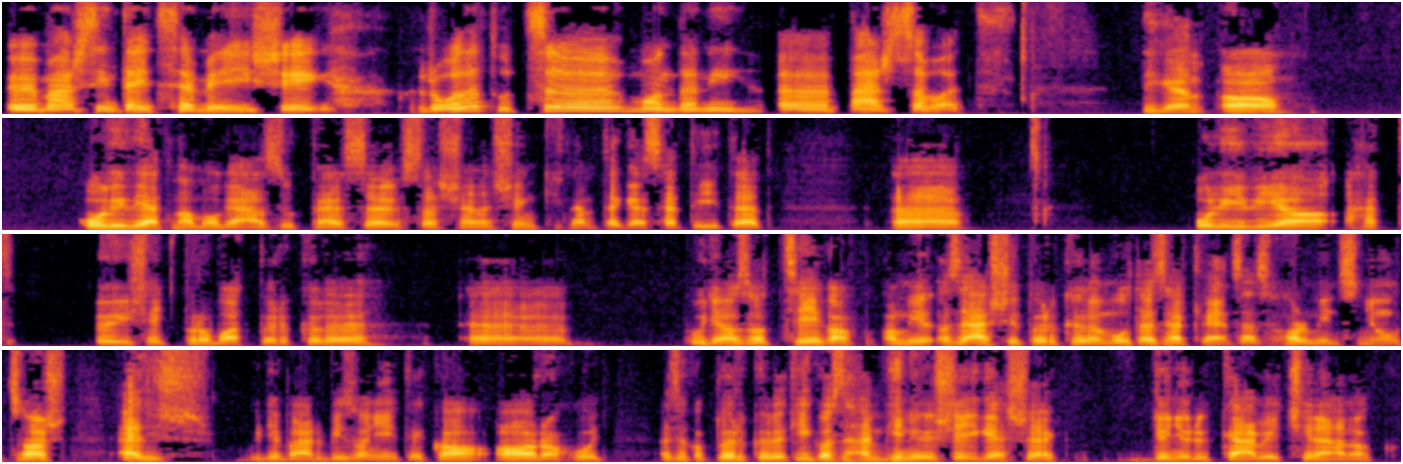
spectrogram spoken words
Ő már szinte egy személyiség. Róla tudsz mondani pár szavat? Igen, a Oliviát már magázzuk persze, összesen senki nem tegezhetített. Uh, Olivia, hát ő is egy pörkölő, ugyanaz a cég, ami az első pörkölön volt 1938-as. Ez is ugyebár bizonyíték a, arra, hogy ezek a pörkölök igazán minőségesek, gyönyörű kávét csinálnak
